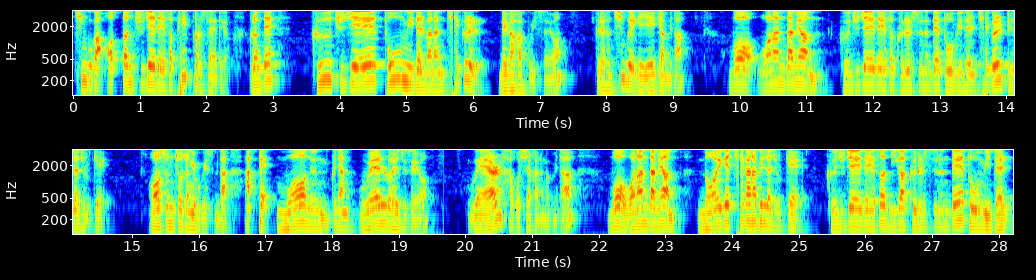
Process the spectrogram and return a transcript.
친구가 어떤 주제에 대해서 페이퍼를 써야 돼요. 그런데 그 주제에 도움이 될 만한 책을 내가 갖고 있어요. 그래서 친구에게 얘기합니다. 뭐 원한다면 그 주제에 대해서 글을 쓰는데 도움이 될 책을 빌려줄게. 어순 조정해 보겠습니다. 앞에 뭐는 그냥 well로 해주세요. where 하고 시작하는 겁니다. 뭐 원한다면 너에게 책 하나 빌려줄게. 그 주제에 대해서 네가 글을 쓰는데 도움이 될.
